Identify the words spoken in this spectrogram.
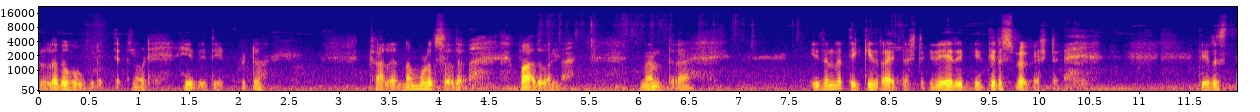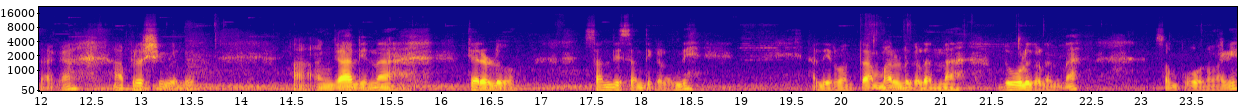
ಎಲ್ಲದೂ ಹೋಗ್ಬಿಡುತ್ತೆ. ನೋಡಿ, ಈ ರೀತಿ ಇಟ್ಬಿಟ್ಟು ಕಾಲನ್ನು ಮುಳುಗಿಸೋದು ಪಾದವನ್ನು. ನಂತರ ಇದನ್ನು ತಿಕ್ಕಿದ್ರೆ ಆಯ್ತು ಅಷ್ಟೆ ಇದೇ ರೀತಿ ತಿರ್ಸ್ಬೇಕಷ್ಟೆ. ತಿರ್ಸಿದಾಗ ಆ ಬ್ರಷ್ಗಳು, ಆ ಅಂಗಾಲಿನ ಕೆರಳು ಸಂಧಿ ಸಂಧಿಗಳಲ್ಲಿ ಅಲ್ಲಿರುವಂಥ ಮರಳುಗಳನ್ನು, ಧೂಳುಗಳನ್ನು ಸಂಪೂರ್ಣವಾಗಿ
